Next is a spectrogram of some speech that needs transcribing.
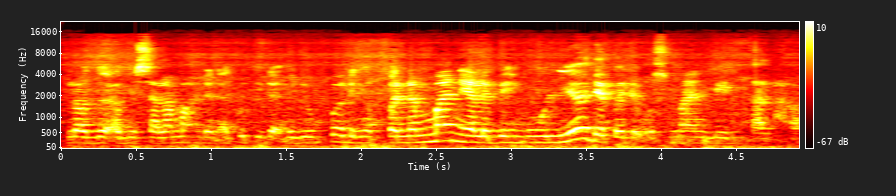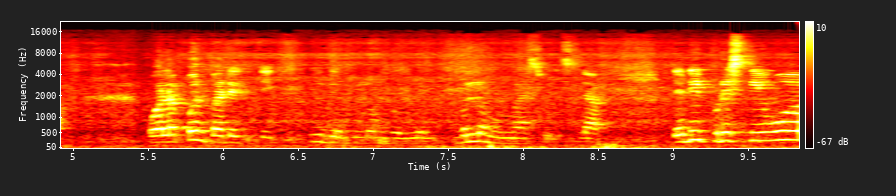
keluarga Abu Salamah dan aku tidak berjumpa dengan peneman yang lebih mulia daripada Uthman bin Talha walaupun pada ketika itu dia belum belum belum masuk Islam jadi peristiwa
